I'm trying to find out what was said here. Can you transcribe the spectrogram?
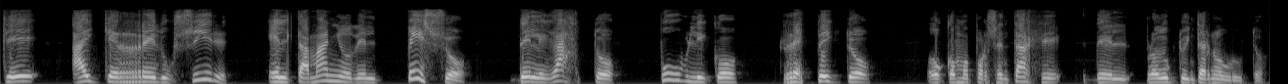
que hay que reducir el tamaño del peso del gasto público respecto o como porcentaje del Producto Interno Bruto.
